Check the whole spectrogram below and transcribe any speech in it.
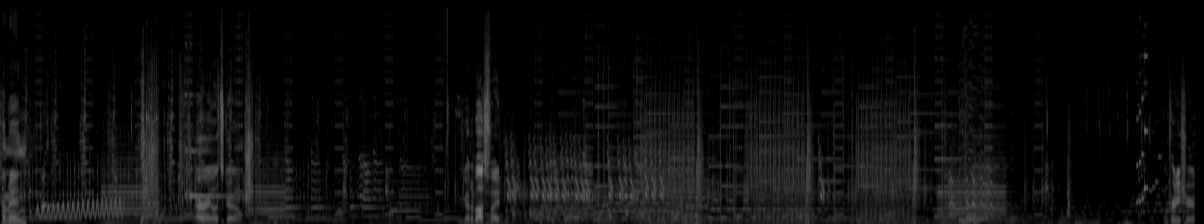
come in. Alright, let's go. We've got a boss fight. I'm pretty sure.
